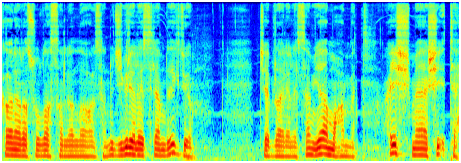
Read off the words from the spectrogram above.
Kale Resulullah sallallahu aleyhi ve sellem Cibril aleyhisselam dedi diyor Cebrail aleyhisselam Ya Muhammed iş ma şi'te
